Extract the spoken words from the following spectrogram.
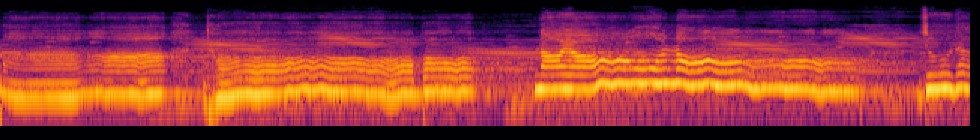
মাধব। নয়ন জোড়া।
